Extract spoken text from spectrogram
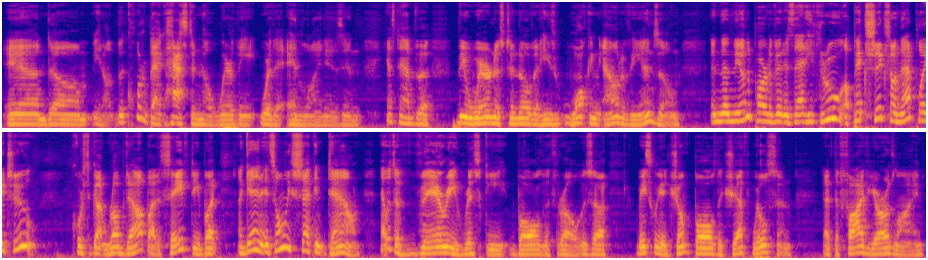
and um, you know the quarterback has to know where the where the end line is, and he has to have the the awareness to know that he's walking out of the end zone. And then the other part of it is that he threw a pick six on that play too. Of course, it got rubbed out by the safety, but again, it's only second down. That was a very risky ball to throw. It was a, basically a jump ball to Jeff Wilson at the five yard line.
